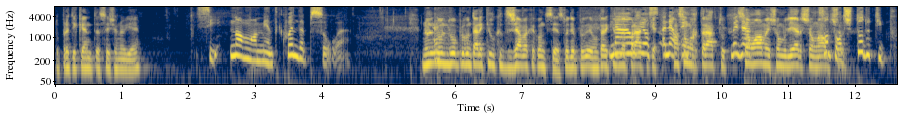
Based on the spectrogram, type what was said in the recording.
do, praticante da Seja Noie? Sim, normalmente quando a pessoa. Não, não vou perguntar aquilo que desejava que acontecesse, estou-lhe a perguntar aquilo não, na prática. Eu, não, Faça um retrato. Já, são homens, são mulheres, são altos. São todos, todo tipo.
